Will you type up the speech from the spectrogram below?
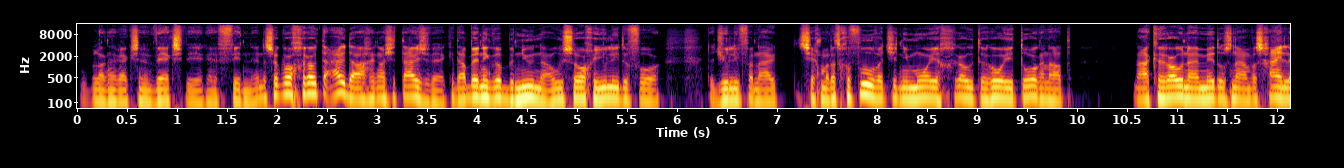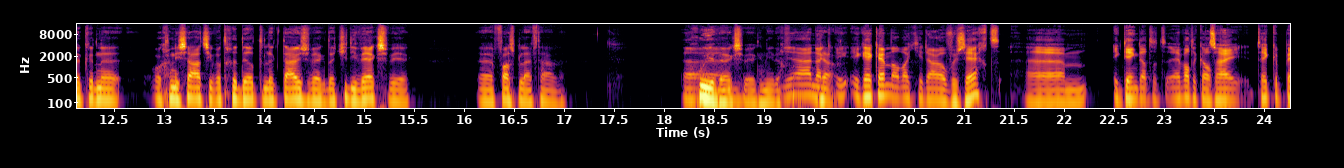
hoe belangrijk ze een werksfeer eh, vinden. En dat is ook wel een grote uitdaging als je thuis werkt. Daar ben ik wel benieuwd naar. Hoe zorgen jullie ervoor dat jullie vanuit zeg maar, dat gevoel wat je in die mooie grote rode toren had, na corona inmiddels naar waarschijnlijk een eh, organisatie wat gedeeltelijk thuiswerkt, dat je die werksfeer eh, vast blijft houden. Goede Ehm, werksfeer in ieder geval. Ja, nou, Ik, ik herken wel wat je daarover zegt. Ehm, ik denk dat het, hè, wat ik al zei, TKP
